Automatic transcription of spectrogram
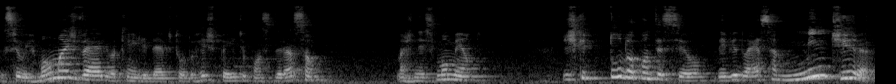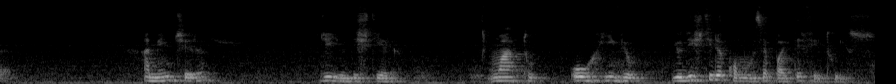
o seu irmão mais velho, a quem ele deve todo respeito e consideração, mas nesse momento diz que tudo aconteceu devido a essa mentira. A mentira de Yudhishthira. Um ato horrível. Yudhishthira, como você pode ter feito isso?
